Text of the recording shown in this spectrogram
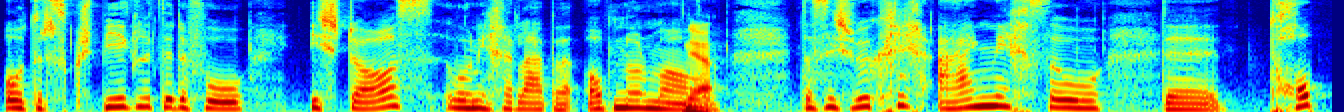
Oder das Gespiegelte davon ist das, was ich erlebe, abnormal. Ja. Das ist wirklich eigentlich so der Top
